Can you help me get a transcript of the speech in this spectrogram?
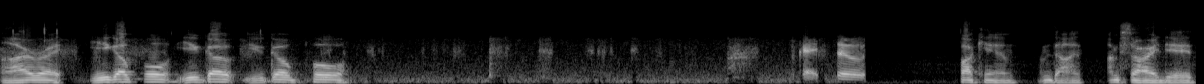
All right. You go pull. You go. You go pull. Okay, so Fuck him. I'm done. I'm sorry, dude.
